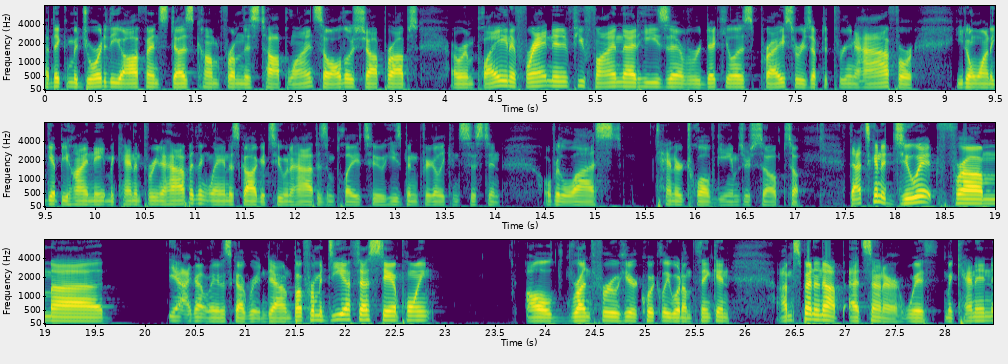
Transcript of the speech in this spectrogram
I think a majority of the offense does come from this top line, so all those shot props are in play. And if Rantanen, if you find that he's a ridiculous price or he's up to three and a half, or you don't want to get behind Nate MacKinnon three and a half, I think Landeskog at two and a half is in play too. He's been fairly consistent over the last 10 or 12 games or so. So that's going to do it from. Uh, yeah, I got Landeskog written down. But from a DFS standpoint, I'll run through here quickly what I'm thinking. I'm spending up at center with MacKinnon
